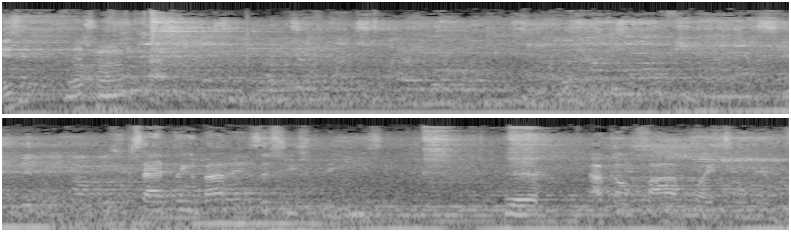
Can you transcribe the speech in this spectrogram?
Is it? It's running. Sad thing about it is this used to be easy. Yeah. I've gone five plates on here.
